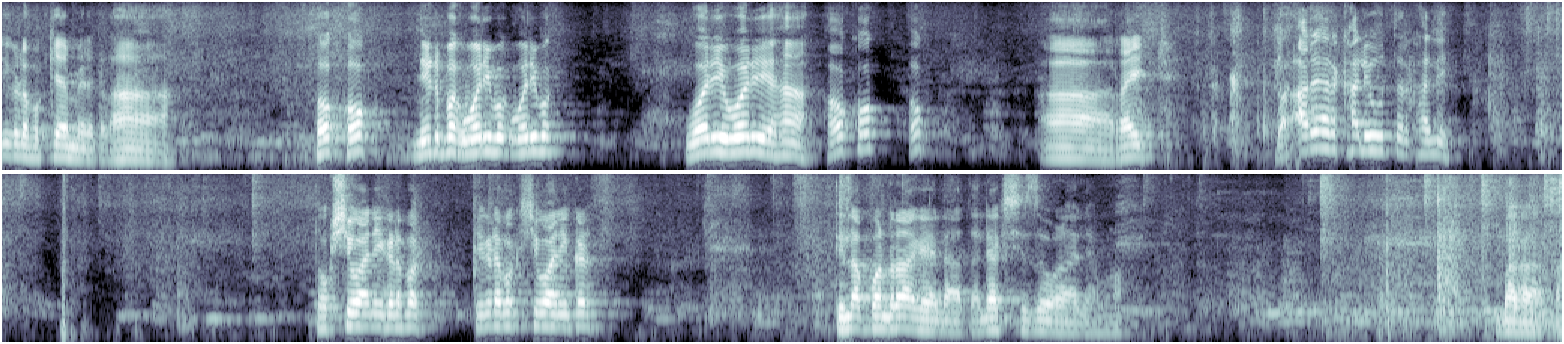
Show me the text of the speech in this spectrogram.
इकडे बघ कॅमेऱ्याकडे. हां. हो हो. नीट बघ. वरी बघ वरी बघ. वरी वरी. हां. हो हो हो. हां राईट अरे अरे खाली उतर खाली. तो शिवानीकडे बघ. तिकडे बघ शिवानीकडे तिला पण राग यायला आता लॅक्सी जवळ आल्यामुळं. बघा आता.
